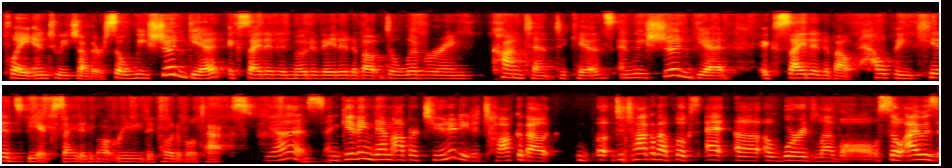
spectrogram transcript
play into each other. So we should get excited and motivated about delivering content to kids, and we should get excited about helping kids be excited about reading decodable text. Yes, and giving them opportunity to talk about uh, to talk about books at a, a, word level. So I was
